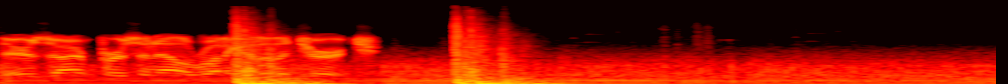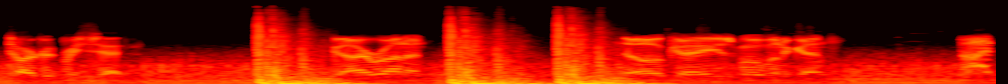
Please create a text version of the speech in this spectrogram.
There's armed personnel running out of the church. Reset. Guy running. Okay, he's moving again. Hot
